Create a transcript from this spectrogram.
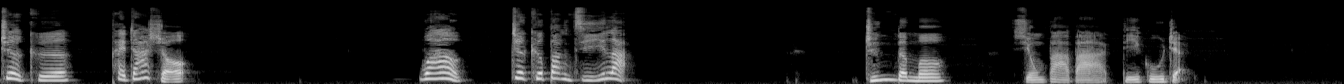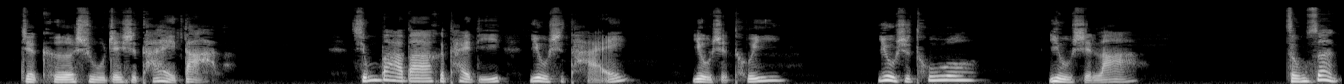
这棵太扎手。哇哦，这棵棒极了！真的吗？熊爸爸嘀咕着。这棵树真是太大了。熊爸爸和泰迪又是抬，又是推，又是拖，又是拉。总算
